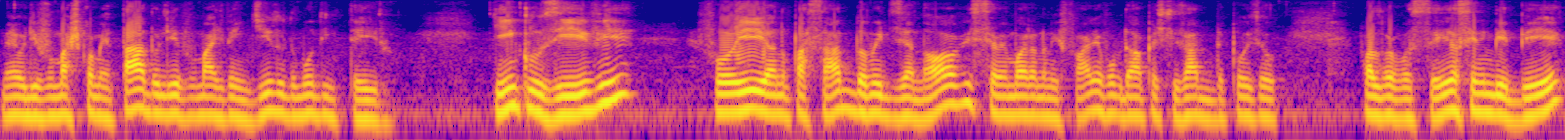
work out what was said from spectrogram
né? o livro mais comentado, o livro mais vendido do mundo inteiro. Que inclusive foi ano passado, 2019, se a memória não me falha, eu vou dar uma pesquisada, depois eu falo para vocês, a CNBB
